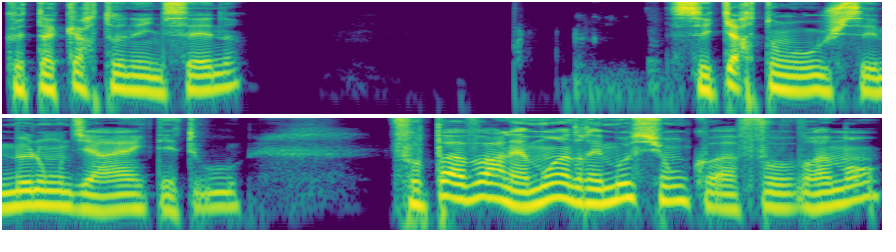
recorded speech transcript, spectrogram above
que t'as cartonné une scène, c'est carton rouge, c'est melon direct et tout. Faut pas avoir la moindre émotion, quoi. Faut vraiment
